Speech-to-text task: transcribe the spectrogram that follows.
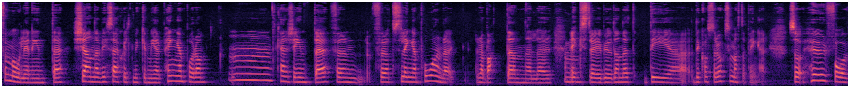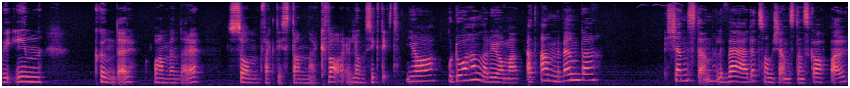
Förmodligen inte. Tjänar vi särskilt mycket mer pengar på dem? Mm, kanske inte. För, en, för att slänga på den där rabatten eller Mm. extra erbjudandet det, det kostar också massa pengar. Så hur får vi in kunder och användare som faktiskt stannar kvar långsiktigt? Ja, och då handlar det ju om att, att använda tjänsten, eller värdet som tjänsten skapar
